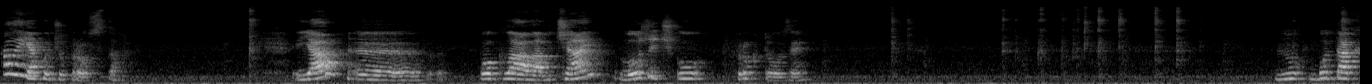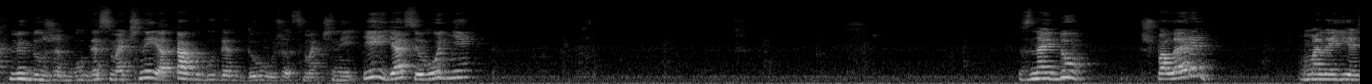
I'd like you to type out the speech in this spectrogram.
але я хочу просто. Я е, поклала в чай ложечку фруктози. Ну, бо так не дуже буде смачний, а так буде дуже смачний. І я сьогодні знайду шпалери. У мене є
